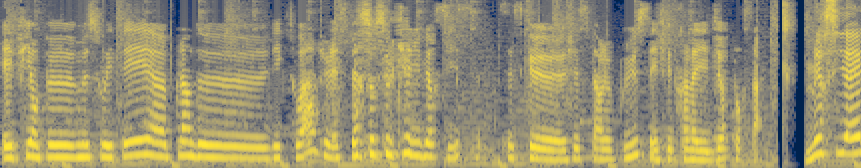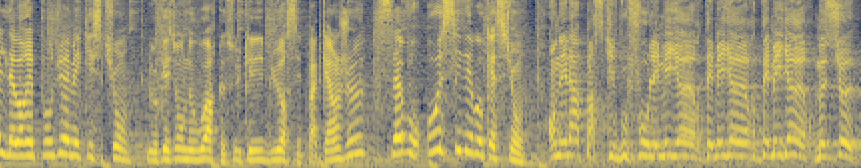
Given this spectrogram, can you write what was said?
Et puis on peut me souhaiter euh, plein de victoires je l'espère sur Soul Calibur 6 c'est ce que j'espère le plus et je vais travailler dur pour ça. Merci à elle d'avoir répondu à mes questions. L'occasion de voir que Soul Calibur c'est pas qu'un jeu, ça ouvre aussi des vocations. On est là parce qu'il vous faut les meilleurs, des meilleurs, des meilleurs, monsieur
